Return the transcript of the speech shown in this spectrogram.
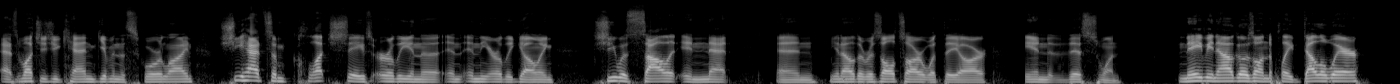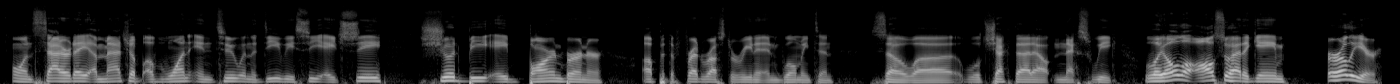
as much as you can, given the score line. She had some clutch saves early in the in, in the early going. She was solid in net, and you know the results are what they are in this one. Navy now goes on to play Delaware on Saturday, a matchup of one and two in the DVCHC. Should be a barn burner up at the Fred Rust Arena in Wilmington. So uh, we'll check that out next week. Loyola also had a game earlier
